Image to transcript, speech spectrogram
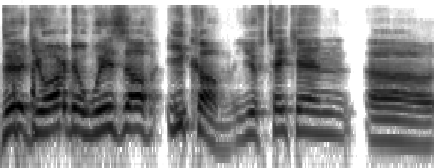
Dude, you are the whiz of ecom. You've taken uh,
